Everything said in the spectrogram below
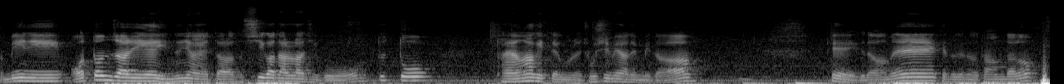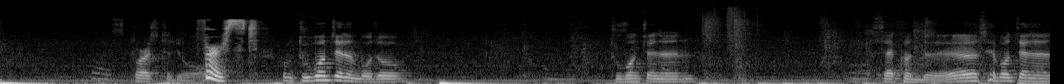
민이 어떤 자리에 있느냐에 따라서 시가 달라지고 뜻도 다양하기 때문에 조심해야 됩니다. 오케이 그 다음에 계속해서 다음 단어 first first죠. First. 그럼 두 번째는 뭐죠? 두 번째는 second, 세 번째는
